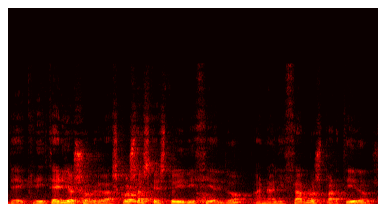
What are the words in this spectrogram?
de criterio sobre las cosas que estoy diciendo, analizar los partidos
